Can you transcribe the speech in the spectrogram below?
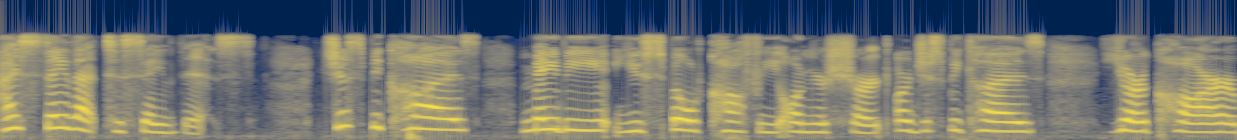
I say that to say this. Just because maybe you spilled coffee on your shirt, or just because your car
